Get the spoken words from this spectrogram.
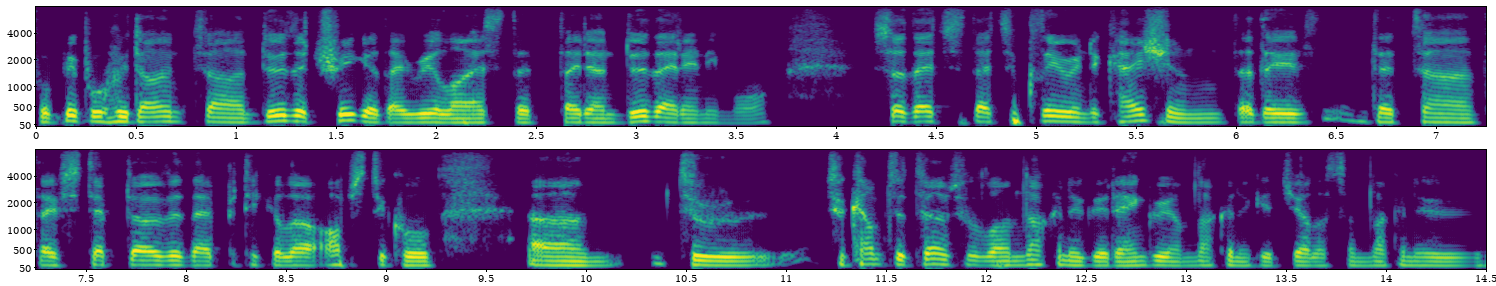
for people who don't uh, do the trigger, they realize that they don't do that anymore. So that's that's a clear indication that they've that uh, they've stepped over that particular obstacle um, to to come to terms with. Well, I'm not going to get angry. I'm not going to get jealous. I'm not going to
